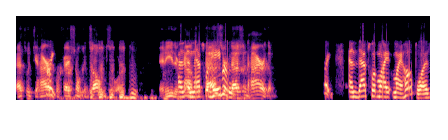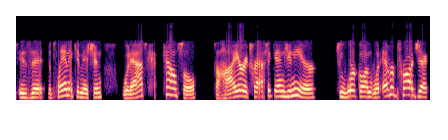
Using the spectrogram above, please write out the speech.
That's what you hire Right. professional consultants for. And either And- and council that's does or doesn't hire them. Right. And that's what my, my hope was, is that the planning commission would ask council to hire a traffic engineer to work on whatever project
